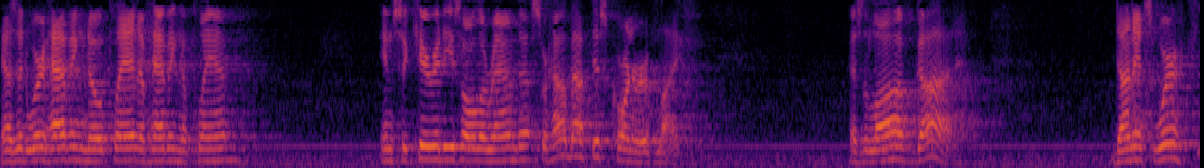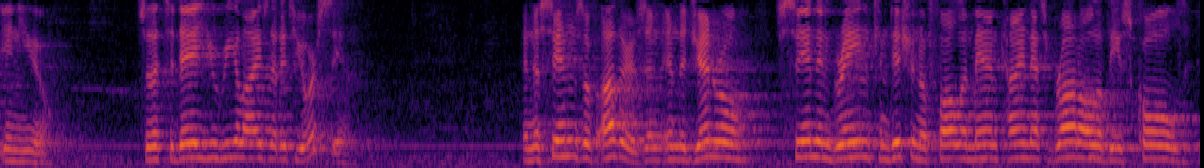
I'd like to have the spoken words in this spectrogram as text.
as it were, having no plan of having a plan? Insecurities all around us? Or how about this corner of life? As the law of God done its work in you so that today you realize that it's your sin? and the sins of others and, and the general sin ingrained condition of fallen mankind that's brought all of these cold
